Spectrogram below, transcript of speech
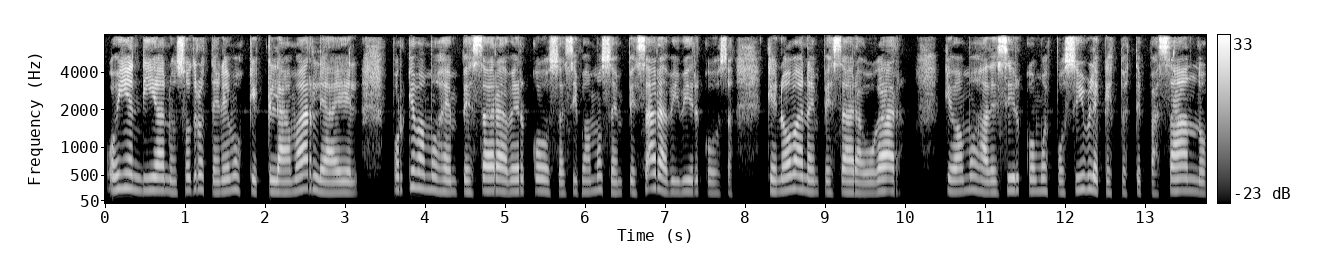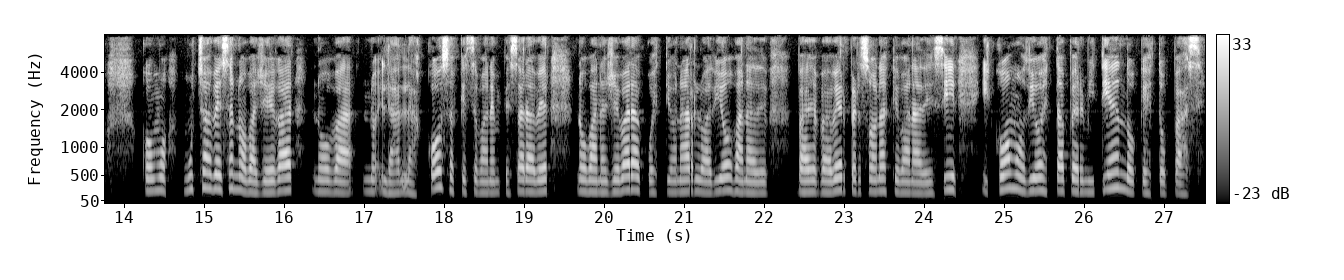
Hoy en día nosotros tenemos que clamarle a Él, porque vamos a empezar a ver cosas y vamos a empezar a vivir cosas que no van a empezar a ahogar, que vamos a decir cómo es posible que esto esté pasando, cómo muchas veces no va a llegar, no va, las cosas que se van a empezar a ver no van a llevar a cuestionarlo a Dios, van a, va, a haber personas que van a decir, ¿y cómo Dios está permitiendo que esto pase?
